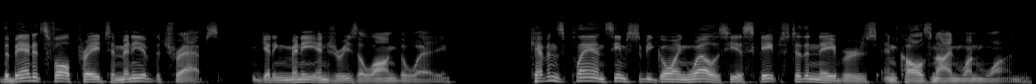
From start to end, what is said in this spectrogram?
The bandits fall prey to many of the traps, getting many injuries along the way. Kevin's plan seems to be going well as he escapes to the neighbors and calls 911.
